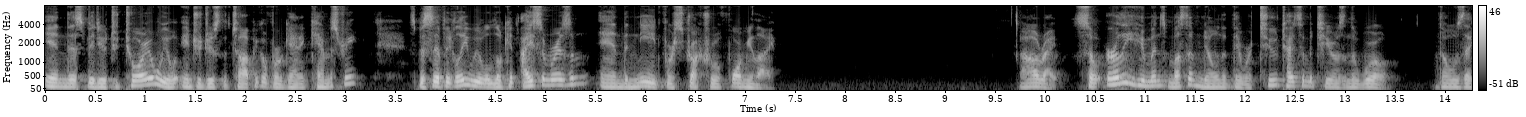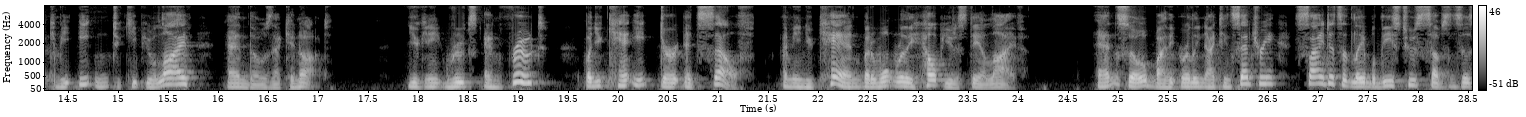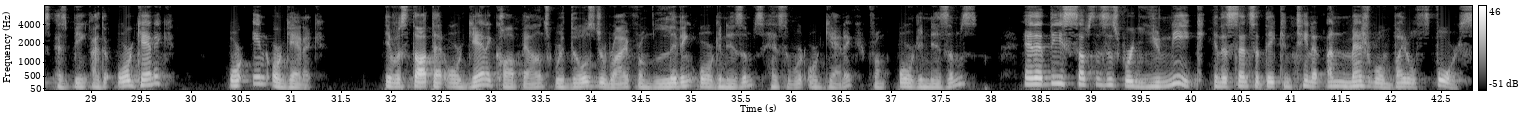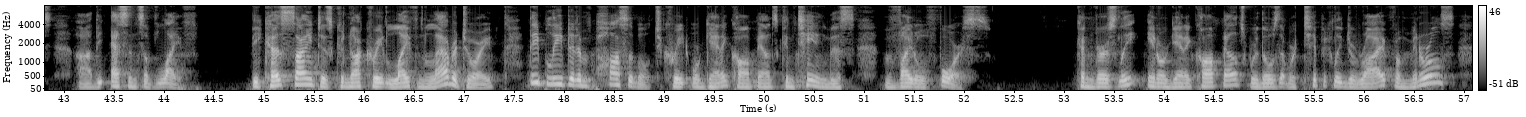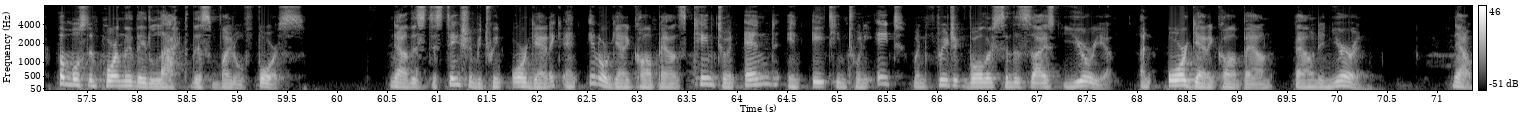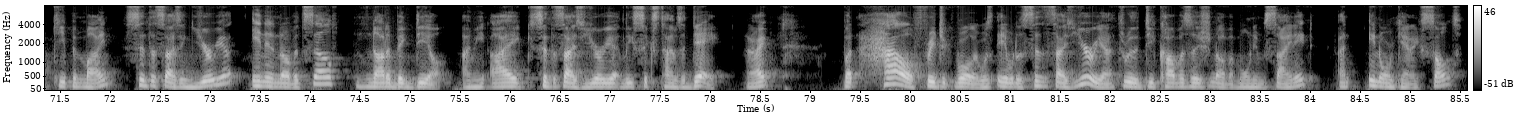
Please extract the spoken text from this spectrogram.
In this video tutorial, we will introduce the topic of organic chemistry. Specifically, we will look at isomerism and the need for structural formulae. Alright, so early humans must have known that there were two types of materials in the world. Those that can be eaten to keep you alive, and those that cannot. You can eat roots and fruit, but you can't eat dirt itself. I mean, you can, but it won't really help you to stay alive. And so, by the early 19th century, scientists had labeled these two substances as being either organic or inorganic. It was thought that organic compounds were those derived from living organisms, hence the word organic, from organisms, and that these substances were unique in the sense that they contain an unmeasurable vital force, uh, the essence of life. Because scientists could not create life in the laboratory, they believed it impossible to create organic compounds containing this vital force. Conversely, inorganic compounds were those that were typically derived from minerals, but most importantly, they lacked this vital force. Now, this distinction between organic and inorganic compounds came to an end in 1828 when Friedrich Wöhler synthesized urea, an organic compound found in urine. Now, keep in mind, synthesizing urea in and of itself, not a big deal. I mean, I synthesize urea at least six times a day, all right? But how Friedrich Wöhler was able to synthesize urea through the decomposition of ammonium cyanate, an inorganic salt,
